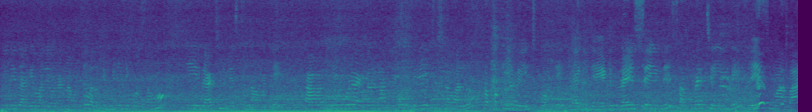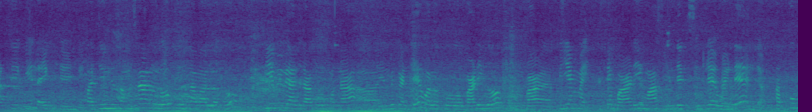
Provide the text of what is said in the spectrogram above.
బీడీ తాగే వాళ్ళు ఎవరైనా ఉంటే వాళ్ళకి ఇమ్యూనిటీ కోసము ఈ వ్యాక్సిన్ వేస్తున్నామండి. మీరు కూడా ఎక్కడైనా వీడియో చూసిన వాళ్ళు తప్పకుండా వేయించుకోండి. లైక్ చేయండి ప్రైస్ చేయండి సబ్స్క్రైబ్ చేయండి. ప్లీజ్ మా భారతీయకి లైక్ చేయండి. పద్దెనిమిది సంవత్సరాల లోపు ఉన్న వాళ్ళకు టీబీ వ్యాధి రాకోకుండా ఆ, ఎందుకంటే వాళ్ళకు బాడీలో బా బిఎంఐ అంటే బాడీ మాస్ ఇండెక్స్ అంటే తక్కువ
